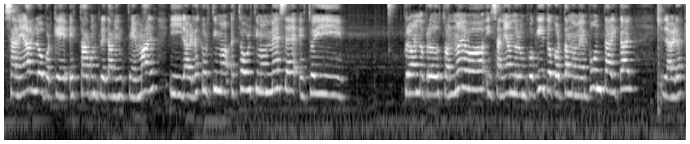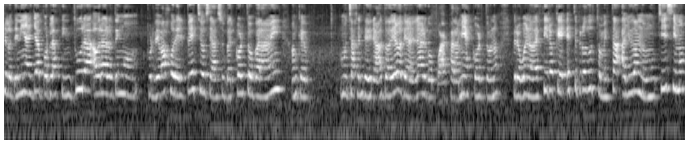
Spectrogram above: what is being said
sanearlo porque está completamente mal y la verdad es que último, estos últimos meses estoy probando productos nuevos y saneándolo un poquito, cortándome puntas y tal. La verdad es que lo tenía ya por la cintura, ahora lo tengo por debajo del pecho, o sea, súper corto para mí, aunque mucha gente dirá, ah, todavía lo tienen largo, pues para mí es corto, ¿no? Pero bueno, deciros que este producto me está ayudando muchísimo.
